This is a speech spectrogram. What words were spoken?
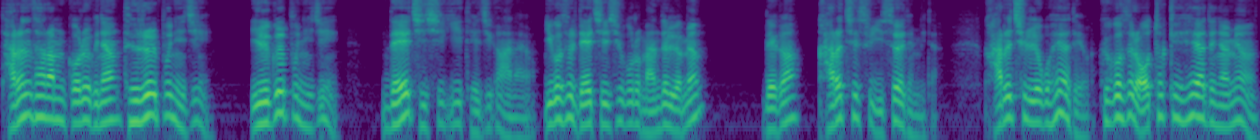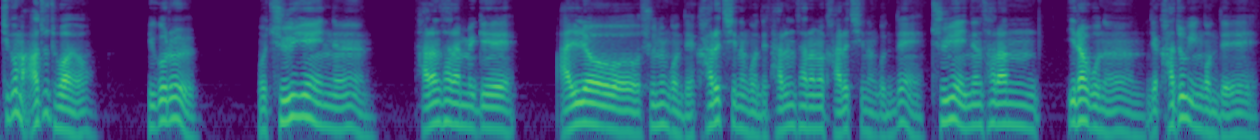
다른 사람 거를 그냥 들을 뿐이지, 읽을 뿐이지, 내 지식이 되지가 않아요. 이것을 내 지식으로 만들려면 내가 가르칠 수 있어야 됩니다. 가르치려고 해야 돼요. 그것을 어떻게 해야 되냐면 지금 아주 좋아요. 이거를 뭐 주위에 있는 다른 사람에게 알려주는 건데, 가르치는 건데, 다른 사람을 가르치는 건데, 주위에 있는 사람이라고는 이제 가족인 건데,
